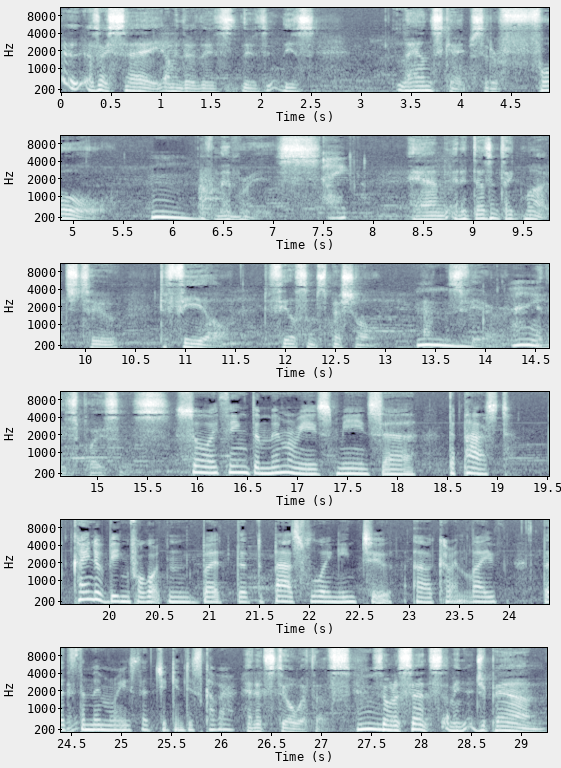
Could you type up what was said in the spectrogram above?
as I say, I mean, there, there's, there's these landscapes that are full of memories, Right. and and it doesn't take much to to feel to feel some special atmosphere right. in these places. So I think the memories means uh, the past kind of being forgotten, but the, the past flowing into uh, current life. That's the memories that you can discover. and it's still with us. So, in a sense, I mean, Japan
